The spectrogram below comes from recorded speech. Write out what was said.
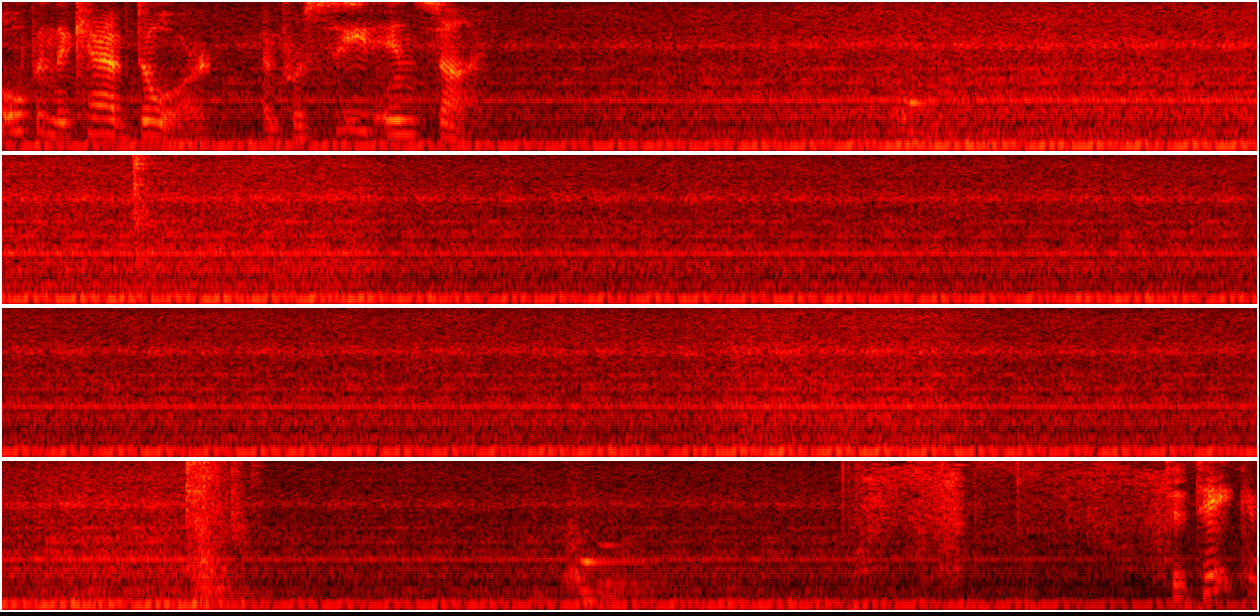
Open the cab door and proceed inside. To take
